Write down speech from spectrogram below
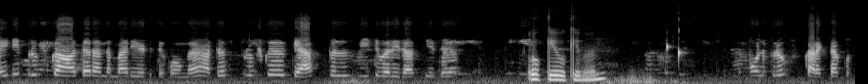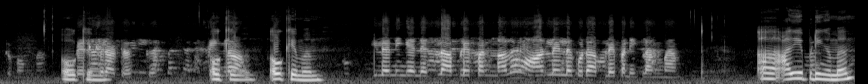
ஐடி ப்ரூஃப்க்கு ஆதார் அந்த மாதிரி எடுத்துக்கோங்க. அட்ரஸ் ப்ரூஃப்க்கு கேஸ் பில் வீட்டு வரி ரசீது. ஓகே ஓகே மேம் மூணு ப்ரூஃப் கரெக்டா கொடுத்துக்கோங்க மேம் Okay, ma'am. அட்ரஸ்க்கு ஓகே மேம் ஓகே மேம் இல்ல நீங்க நெட்ல அப்ளை பண்ணாலும் ஆன்லைன்ல கூட அப்ளை பண்ணிக்கலாங்க மேம் ஆ அது எப்படிங்க மேம்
